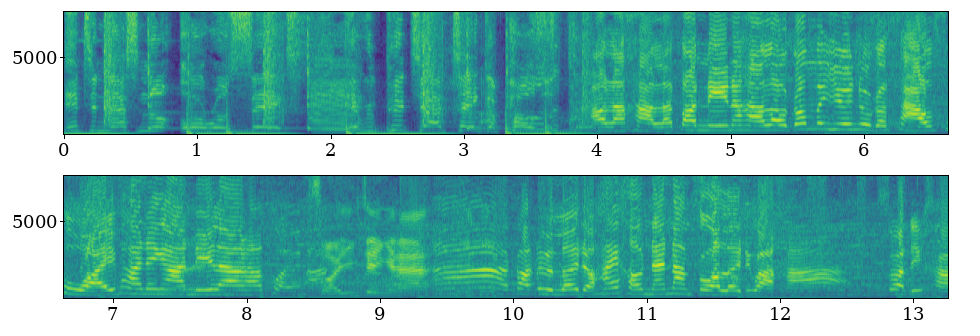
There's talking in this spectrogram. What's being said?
International oral sex. Every picture I take, I pose a เอาละค่ะ แล้วตอนนี้นะคะ เราก็มายืนอยู่กับสาวสวยภายในงานนี้แล้วนะคะสวยไหมคะสวยจริงๆฮะ อ่าก่อนอื่นเลยเดี๋ยวให้เขาแนะนำตัวเลยดีกว่าค่ะสวัสดีค่ะ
